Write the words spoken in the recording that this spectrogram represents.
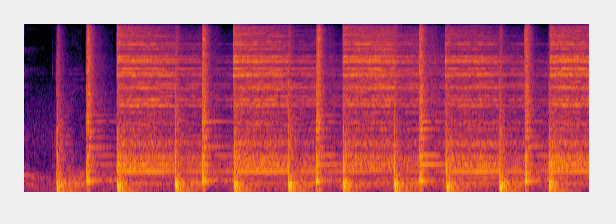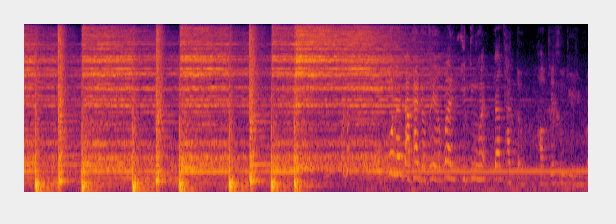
我不能打太久这些，不然一定会拉残的。好，结束继续吧。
